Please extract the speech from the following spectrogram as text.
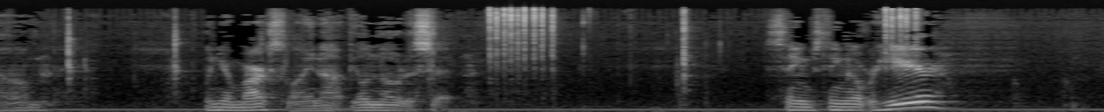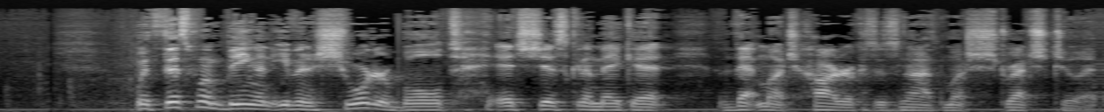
Um, when your marks line up, you'll notice it. Same thing over here. With this one being an even shorter bolt, it's just going to make it that much harder because there's not as much stretch to it.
